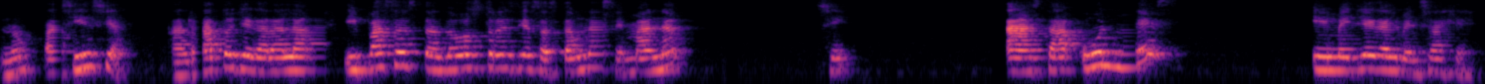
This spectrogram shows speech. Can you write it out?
¿No? Paciencia. Al rato llegará la... Y pasa hasta dos, tres días, hasta una semana, ¿sí? Hasta un mes y me llega el mensaje.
